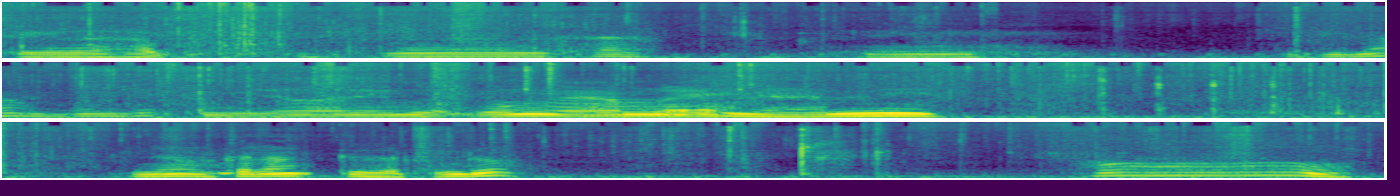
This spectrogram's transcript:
ถึงแล้วครับหนึ่งค่ะนี่พี่น้องเบิ้งดินี่น้อยหนึงครับงามๆเลยงามนี่พี่น้องกำลังเกิดถึงด้วยโอ้สวย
